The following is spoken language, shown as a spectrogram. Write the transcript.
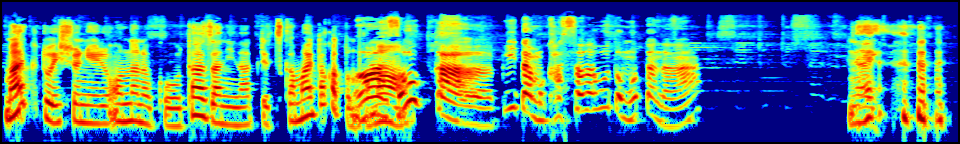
マイクと一緒にいる女の子をターザンになって捕まえたかったのかな。ああそうか。ピーターもかっさらおうと思ったんだな。ね。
